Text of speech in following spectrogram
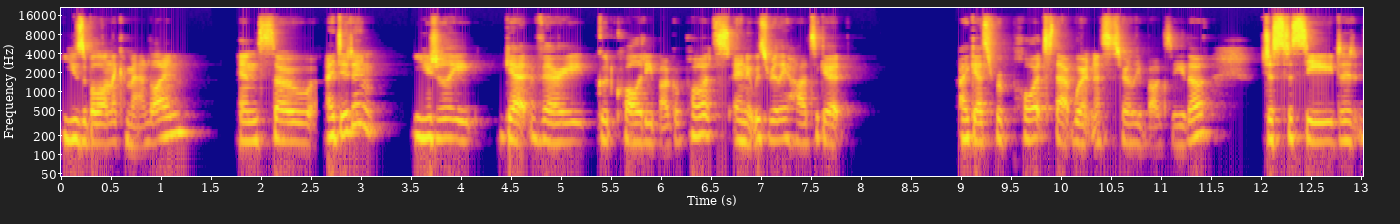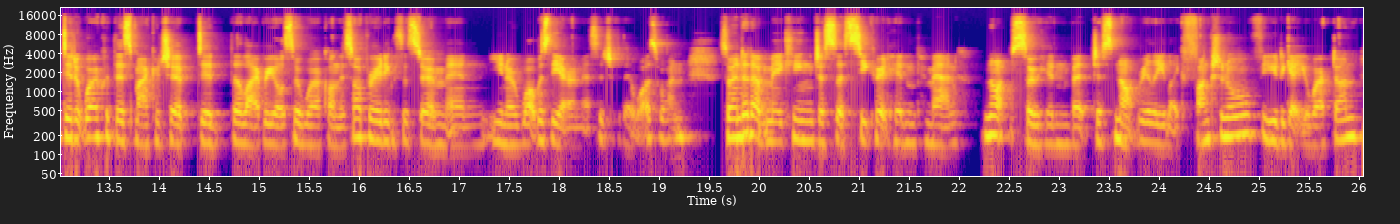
usable on the command line. And so I didn't usually get very good quality bug reports, and it was really hard to get, I guess, reports that weren't necessarily bugs either. Just to see did, did it work with this microchip? Did the library also work on this operating system? And you know what was the error message if there was one? So I ended up making just a secret hidden command, not so hidden, but just not really like functional for you to get your work done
